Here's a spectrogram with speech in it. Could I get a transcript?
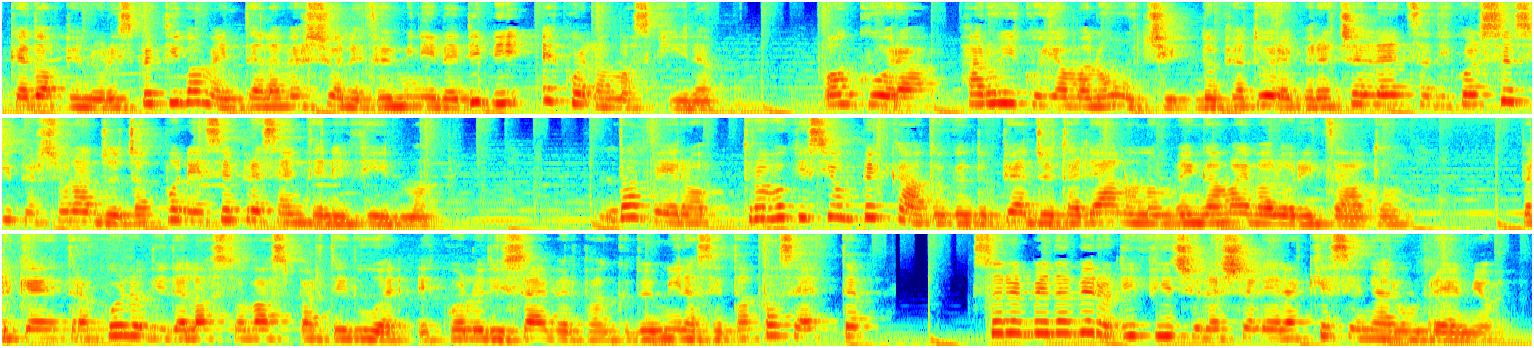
che doppiano rispettivamente la versione femminile di B e quella maschile o ancora Haruiko Yamanouchi, doppiatore per eccellenza di qualsiasi personaggio giapponese presente nei film. Davvero, trovo che sia un peccato che il doppiaggio italiano non venga mai valorizzato, perché tra quello di The Last of Us Parte 2 e quello di Cyberpunk 2077 sarebbe davvero difficile scegliere a chi segnare un premio.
